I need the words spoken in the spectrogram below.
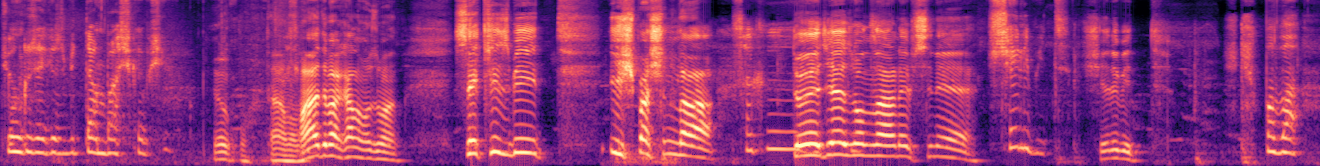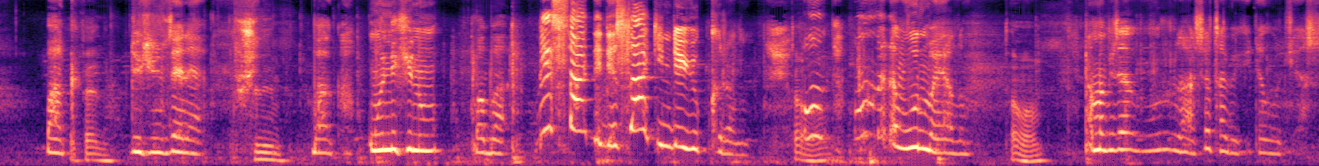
Çünkü 8 bitten başka bir şey yok. Yok mu? Tamam. Hadi bakalım o zaman. 8 bit. iş başında. Sakın. Döveceğiz onların hepsini. Şeli bit. Şeli bit. Baba bak Efendim. düşünsene. Düşünelim. Bak 12 num baba. Biz sadece sakin de yük kıralım. Tamam. On, onlara vurmayalım. Tamam. Ama bize vururlarsa tabii ki de vuracağız.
